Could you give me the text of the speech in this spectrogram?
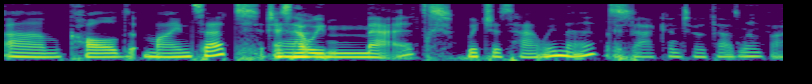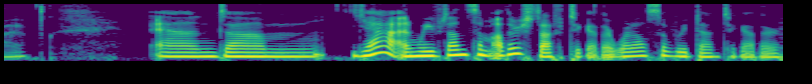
um called mindset Which is how we met which is how we met way back in 2005. and um yeah and we've done some other stuff together what else have we done together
